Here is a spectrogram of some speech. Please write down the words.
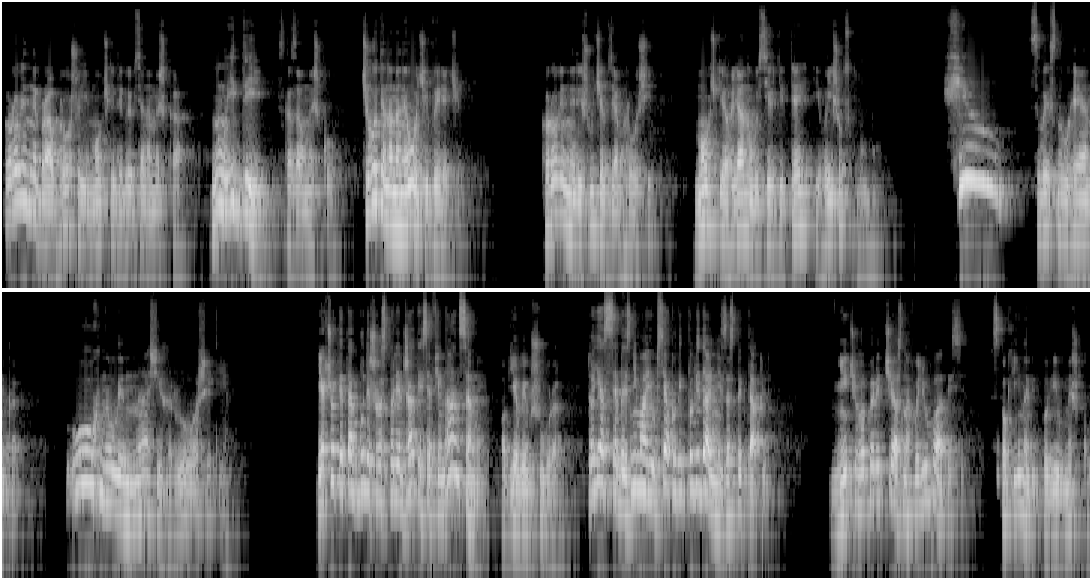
Коровін не брав грошей і мовчки дивився на мешка. Ну, іди, сказав Мешко. Чого ти на мене очі вирячив? Коровін нерішуче взяв гроші, мовчки оглянув усіх дітей і вийшов з клубу. Фью. свиснув Генка. Ухнули наші грошики. Якщо ти так будеш розпоряджатися фінансами, об'явив Шура, то я з себе знімаю всяку відповідальність за спектакль. Нічого передчасно хвилюватися, спокійно відповів Мишко.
